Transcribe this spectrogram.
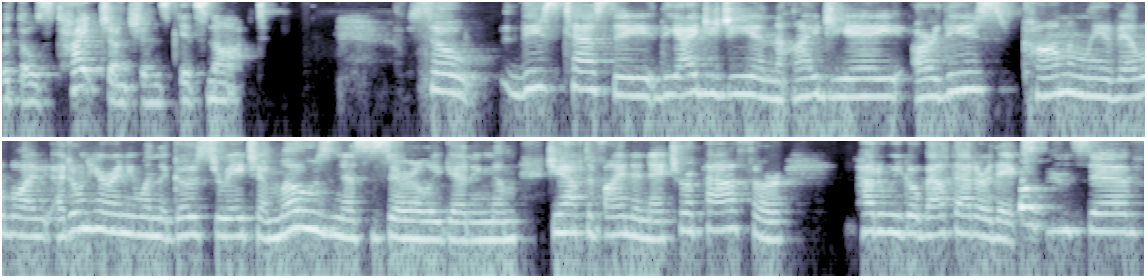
with those tight junctions, it's not. So these tests, the, the IgG and the IgA, are these commonly available? I, I don't hear anyone that goes through HMOs necessarily getting them. Do you have to find a naturopath or how do we go about that? Are they expensive?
